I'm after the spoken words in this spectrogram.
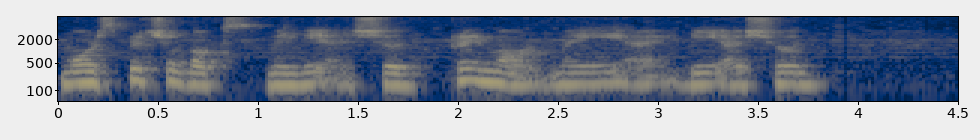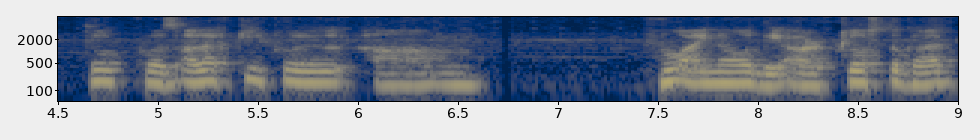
more spiritual books. Maybe I should pray more. Maybe I should talk with other people um, who I know they are close to God,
